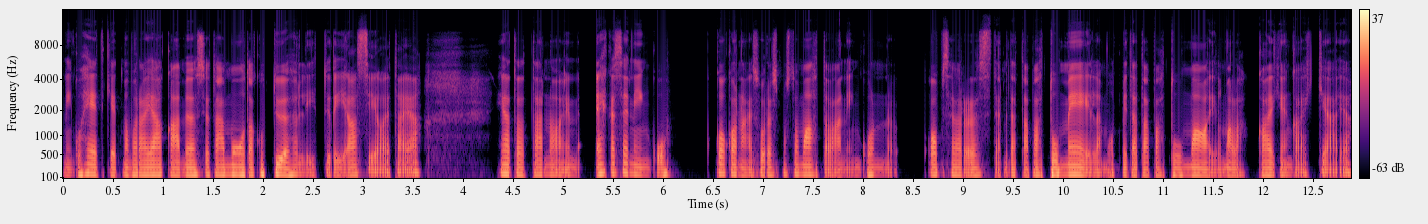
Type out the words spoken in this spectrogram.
niin kuin hetkiä, että me voidaan jakaa myös jotain muuta kuin työhön liittyviä asioita. Ja, ja tota noin, ehkä se niin kuin, kokonaisuudessa minusta on mahtavaa niin kuin observoida sitä, mitä tapahtuu meillä, mutta mitä tapahtuu maailmalla kaiken kaikkiaan. Ja,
